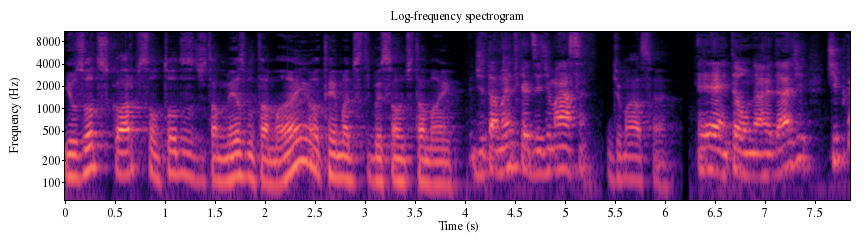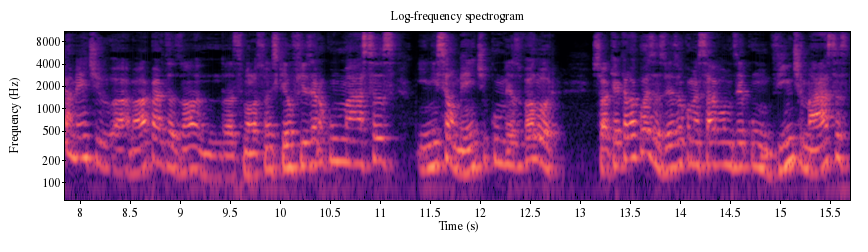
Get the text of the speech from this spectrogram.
e os outros corpos são todos do mesmo tamanho ou tem uma distribuição de tamanho? De tamanho, tu quer dizer de massa? De massa, é. É, então, na verdade, tipicamente, a maior parte das, das simulações que eu fiz eram com massas inicialmente com o mesmo valor. Só que aquela coisa, às vezes eu começava, vamos dizer, com 20 massas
